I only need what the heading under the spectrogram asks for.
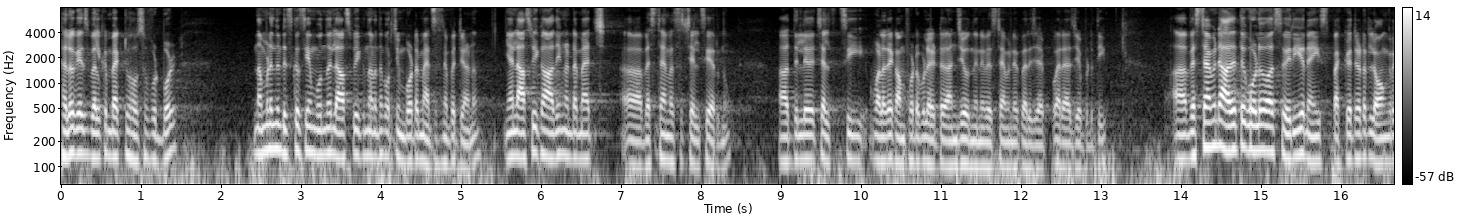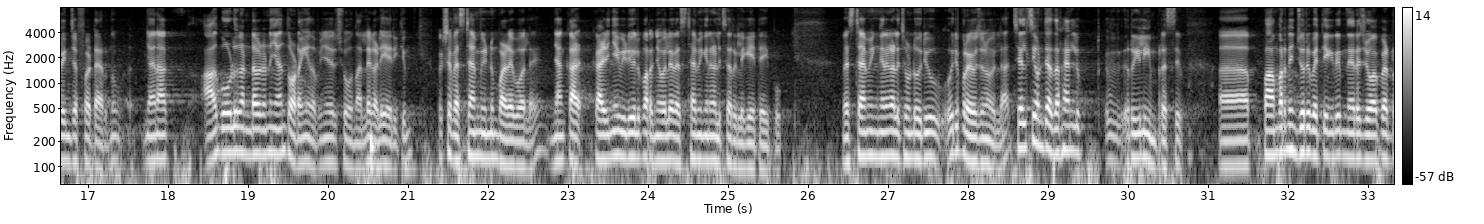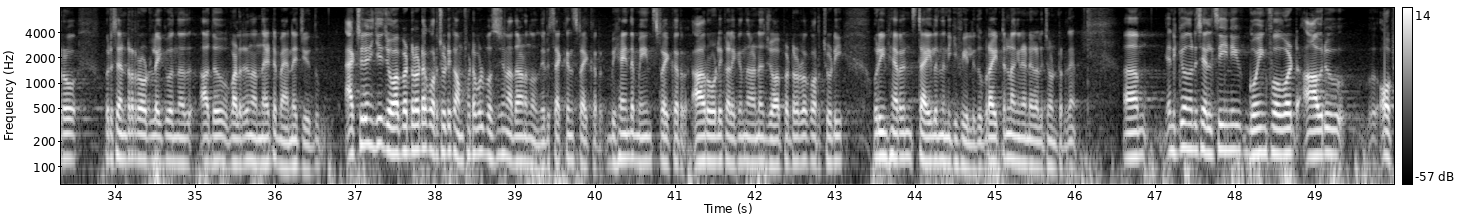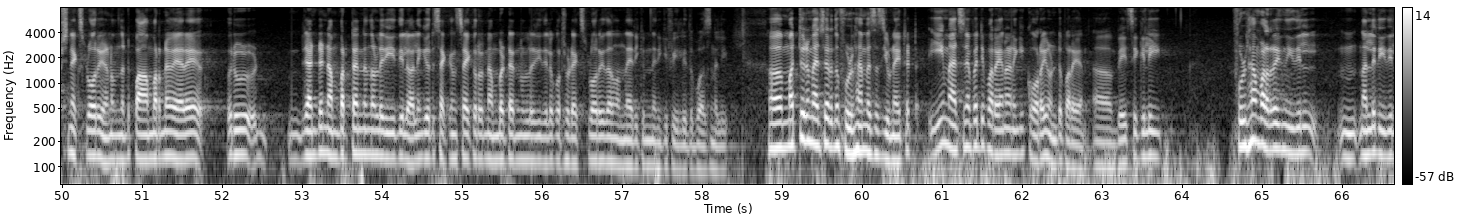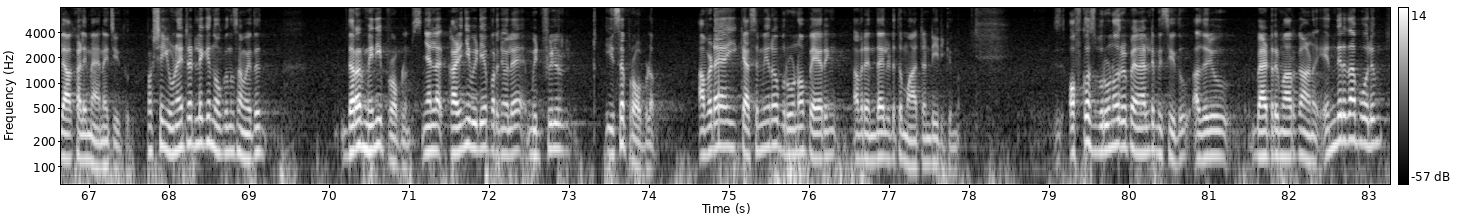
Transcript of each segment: Hello guys welcome back to house of football നമ്മളിന്ന് discuss ചെയ്യാൻ പോകുന്നത് ലാസ്റ്റ് വീക്ക് നടന്ന കുറച്ച് ഇമ്പോർട്ടന്റ് മാച്ചസിനെ പറ്റിയാണ്. ഞാൻ ലാസ്റ്റ് വീക്ക് ആദ്യം കണ്ട match West Ham west Chelsea ആയിരുന്നു. അതിൽ ചെൽസി വളരെ കംഫർട്ടബിൾ ആയിട്ട് അഞ്ച് ഒന്നിന് വെസ്റ്റ് ഹാമിനെ പരാജയ പരാജയപ്പെടുത്തി. വെസ്റ്റ് ഹാമിന്റെ ആദ്യത്തെ goal was very nice Paqueta's long range effort ആയിരുന്നു. ഞാൻ ആ ആ ഗോൾ കണ്ടവരാണ് ഞാൻ തുടങ്ങിയത്. അപ്പോൾ ഞാൻ ഷോ നല്ല കളിയായിരിക്കും. പക്ഷേ വെസ്റ്റ് ഹാം വീണ്ടും പഴയ പോലെ ഞാൻ കഴിഞ്ഞ വീഡിയോയിൽ പറഞ്ഞ പോലെ വെസ്റ്റ് ഹാം ഇങ്ങനെ കളിച്ച റിലിഗേറ്റ് ആയി പോകും. വെസ്റ്റ് ഹാം ഇങ്ങനെ കളിച്ചുകൊണ്ട് ഒരു ഒരു പ്രയോജനവുമില്ല. Chelsea on the other hand look really impressive പാമ്പറിന് injury പറ്റിയെങ്കിലും നേരെ ജോവ പെഡ്രോ ഒരു സെൻട്രൽ റോഡിലേക്ക് വന്നത് അത് വളരെ നന്നായിട്ട് മാനേജ് ചെയ്തു. ആക്ച്വലി എനിക്ക് ജോവ പെഡ്രോയുടെ കുറച്ചുകൂടി കംഫർട്ടബിൾ പൊസിഷൻ അതാണെന്ന് തോന്നി ഒരു second striker behind the main striker ആ റോളിൽ കളിക്കുന്നതാണ് ജോവ പെഡ്രോയുടെ കുറച്ചുകൂടി ഒരു ഇൻഹെറൻ സ്റ്റൈൽ എന്ന് എനിക്ക് ഫീൽ ചെയ്തു. ബ്രൈറ്റണിൽ അങ്ങനെയാണ് കളിച്ചുകൊണ്ടിരുന്നത് എനിക്ക് തോന്നുന്നു ചെൽസി ഇനി ഗോയിങ് ഫോർവേഡ് ആ ഒരു ഓപ്ഷൻ എക്സ്പ്ലോർ ചെയ്യണം. എന്നിട്ട് പാമ്പറിനെ വേറെ ഒരു രണ്ട് നമ്പർ ടെൻ എന്നുള്ള രീതിയിലോ അല്ലെങ്കിൽ ഒരു സെക്കൻഡ് സ്ട്രൈക്കർ ഒരു നമ്പർ ടെൻ എന്നുള്ള രീതിയിലോ കുറച്ചുകൂടി എക്സ്പ്ലോർ ചെയ്താൽ നന്നായിരിക്കും എന്ന് എനിക്ക് ഫീൽ ചെയ്തു പേഴ്സണലി മറ്റൊരു മാച്ചായിരുന്നു ഫുൾ ഹാം വെസസ് യുണൈറ്റഡ് ഈ മാച്ചിനെ പറ്റി പറയാനാണെങ്കിൽ കുറേ ഉണ്ട് പറയാൻ. ബേസിക്കലി ഫുൾ ഹാം വളരെ രീതിയിൽ നല്ല രീതിയിൽ ആ കളി മാനേജ് ചെയ്തു. പക്ഷേ യുണൈറ്റഡിലേക്ക് നോക്കുന്ന സമയത്ത് ദർ ആർ മെനി പ്രോബ്ലംസ് ഞാൻ കഴിഞ്ഞ വീഡിയോ പറഞ്ഞ പോലെ മിഡ്ഫീൽഡ് ഈസ് എ പ്രോബ്ലം അവിടെ ഈ കസമീറോ ബ്രൂണോ പെയറിംഗ് അവരെന്തായാലും എടുത്ത് മാറ്റേണ്ടിയിരിക്കുന്നു. ഓഫ് കോഴ്സ് ബ്രൂണോ ഒരു പെനാൽറ്റി മിസ് ചെയ്തു. അതൊരു ബാറ്ററി മാർക്കാണ് എന്നിരുന്നാൽ പോലും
